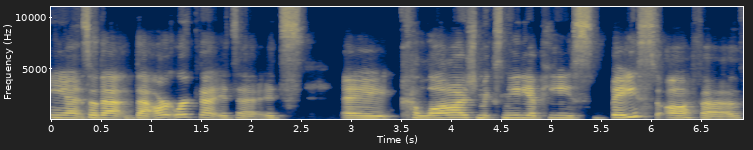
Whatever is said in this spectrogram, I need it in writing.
and so that that artwork that it's a it's a collage mixed media piece based off of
